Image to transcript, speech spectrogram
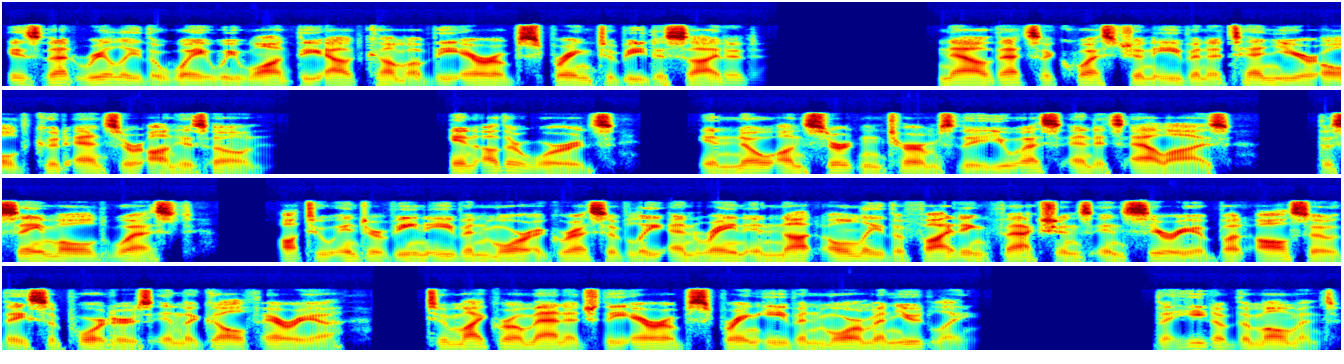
Is that really the way we want the outcome of the Arab Spring to be decided? Now that's a question even a 10-year-old could answer on his own. In other words, in no uncertain terms the US and its allies, the same old West, ought to intervene even more aggressively and rein in not only the fighting factions in Syria but also the supporters in the Gulf area, to micromanage the Arab Spring even more minutely. The heat of the moment.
